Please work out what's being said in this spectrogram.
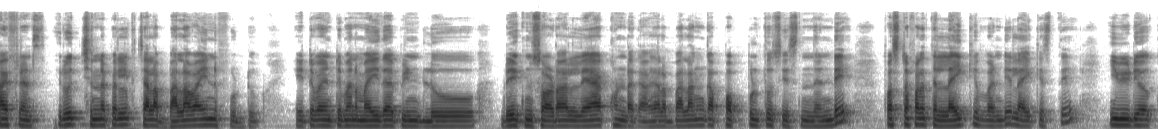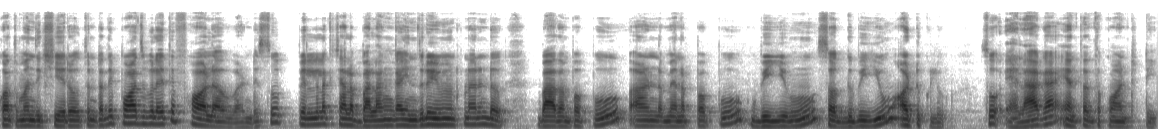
హాయ్ ఫ్రెండ్స్ ఈరోజు చిన్నపిల్లలకి చాలా బలమైన ఫుడ్ ఎటువంటి మన మైదా పిండ్లు బేకింగ్ సోడా లేకుండా చాలా బలంగా పప్పులతో చేసిందండి ఫస్ట్ ఆఫ్ ఆల్ అయితే లైక్ ఇవ్వండి లైక్ ఇస్తే ఈ వీడియో కొంతమందికి షేర్ అవుతుంటుంది. పాసిబుల్ అయితే ఫాలో అవ్వండి. సో పిల్లలకి చాలా బలంగా ఇందులో ఏమనుకున్నారండి? బాదం పప్పు అండ్ మినపప్పు బియ్యము సగ్గు బియ్యం అటుకులు. సో ఎలాగా ఎంతెంత క్వాంటిటీ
